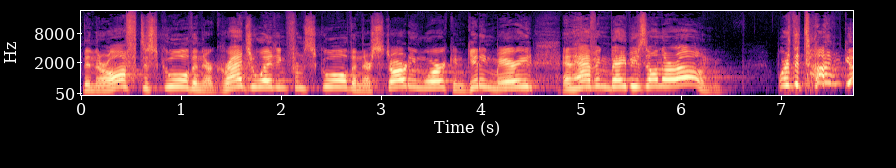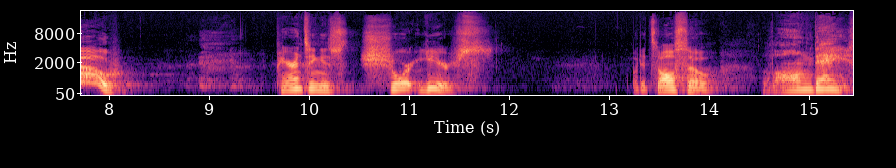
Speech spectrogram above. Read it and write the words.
then they're off to school, then they're graduating from school, then they're starting work and getting married and having babies on their own. Where'd the time go? Parenting is short years, but it's also long days.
